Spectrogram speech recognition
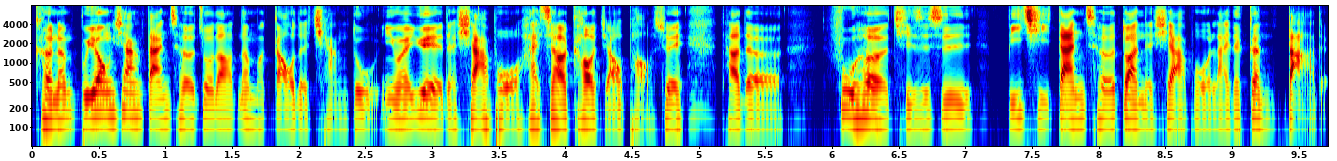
可能不用像单车做到那么高的强度，因为越野的下坡还是要靠脚跑，所以它的负荷其实是比起单车段的下坡来得更大的，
